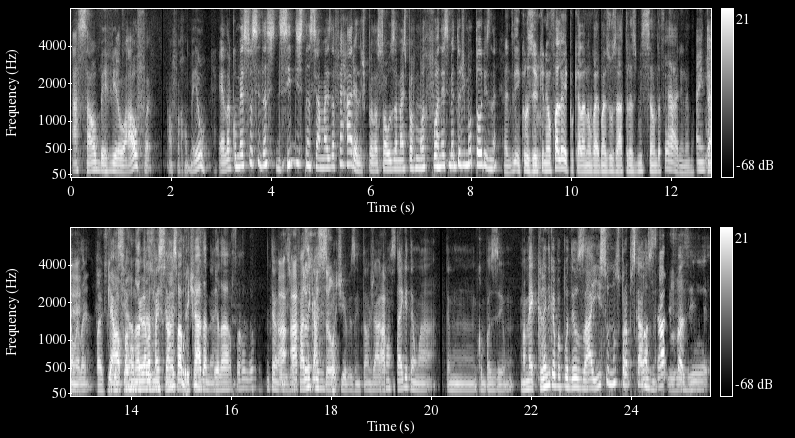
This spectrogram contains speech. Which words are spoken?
a Sauber virou Alfa, Alfa Romeo, ela começou a se, se distanciar mais da Ferrari. Ela, tipo, ela só usa mais para fornecimento de motores, né? É, Inclusive, que nem eu falei, porque ela não vai mais usar a transmissão da Ferrari, né? Ah, Então, É. ela. A Porque a Alfa ano, Romeo, ela faz transmissão carro é fabricada né? pela Alfa Romeo. Então, A- eles já a fazem carros esportivos, então já a- consegue ter uma. Ter um, como posso dizer, um- uma mecânica para poder usar isso nos próprios Ela carros, né? sabe Uhum. fazer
